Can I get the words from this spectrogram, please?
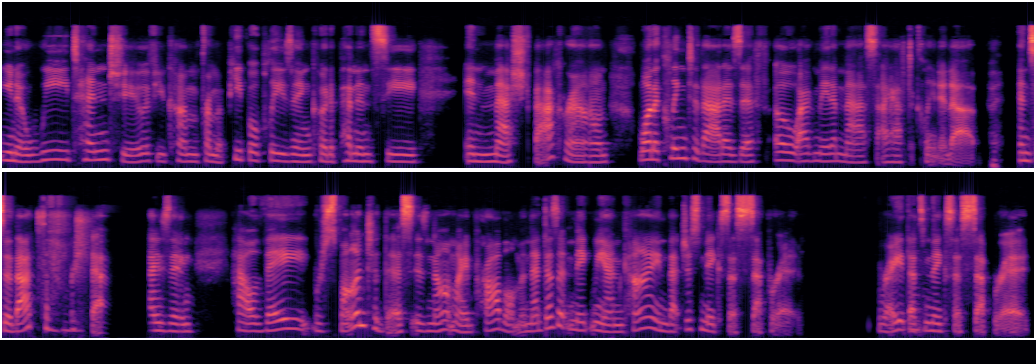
you know, we tend to if you come from a people pleasing codependency enmeshed background want to cling to that as if, oh, I've made a mess. I have to clean it up. And so that's the first mm-hmm. step. Realizing how they respond to this is not my problem. And that doesn't make me unkind. That just makes us separate. Right. That mm-hmm. makes us separate.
